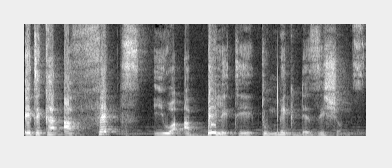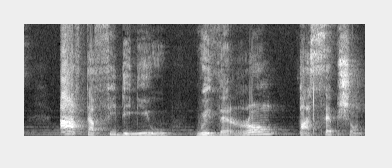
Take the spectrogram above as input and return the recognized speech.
it can affect your ability to make decisions after feeding you with the wrong perception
